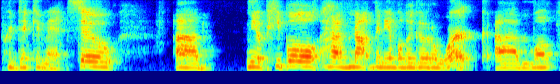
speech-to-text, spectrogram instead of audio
predicament. So, um, you know, people have not been able to go to work. Um, well,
